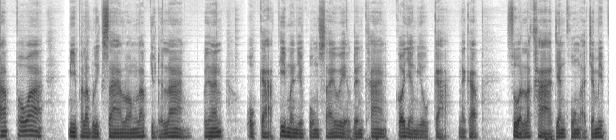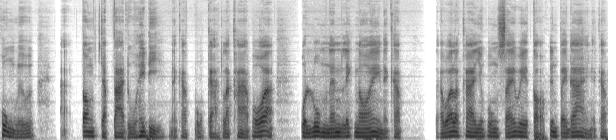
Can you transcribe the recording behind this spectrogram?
อัพเพราะว่ามีพาราโบลิกซารองรับอยู่ด้านล่าง เพราะฉะนั้นโอกาสที่มันยังคงไซด์เวย์เดินข้างก็ยังมีโอกาสนะครับ ส่วนราคายังคงอาจจะไม่พุ่งหรือต้องจับตาดูให้ดีนะครับ โอกาสราคา เพราะว่า วอลลุ่มนั้นเล็กน้อยนะครับ แต่ว่าราคายังคงไซด์เวย์ต่อขึ้นไปได้นะครับ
